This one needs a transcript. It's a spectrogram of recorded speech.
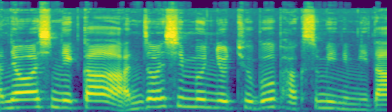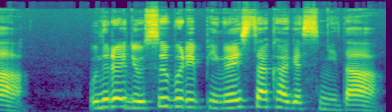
안녕하십니까. 안전신문 유튜브 박수민입니다. 오늘의 뉴스 브리핑을 시작하겠습니다.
